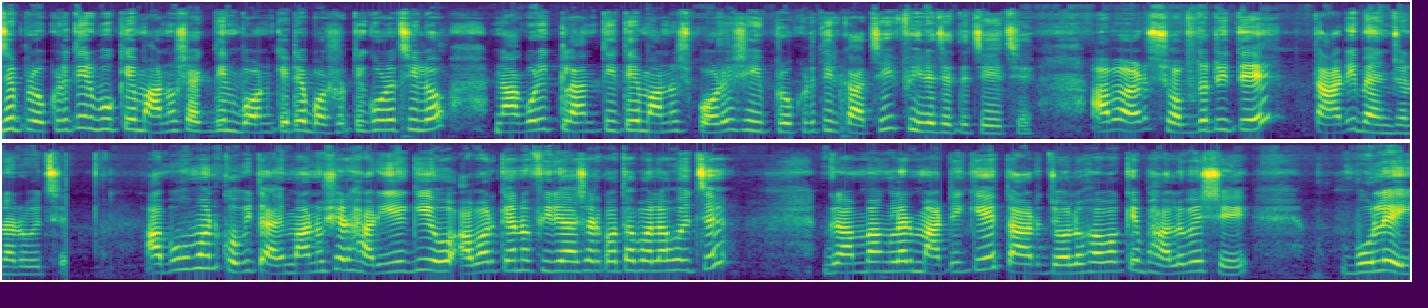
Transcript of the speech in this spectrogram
যে প্রকৃতির বুকে মানুষ একদিন বন কেটে বসতি গড়েছিল, নাগরিক ক্লান্তিতে মানুষ পরে সেই প্রকৃতির কাছেই ফিরে যেতে চেয়েছে। আবার শব্দটিতে তারই ব্যঞ্জনা রয়েছে। আবহমান কবিতায় মানুষের হারিয়ে গিয়েও আবার কেন ফিরে আসার কথা বলা হয়েছে? গ্রাম বাংলার মাটিকে তার জলহাওয়াকে ভালোবেসে বলেই,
